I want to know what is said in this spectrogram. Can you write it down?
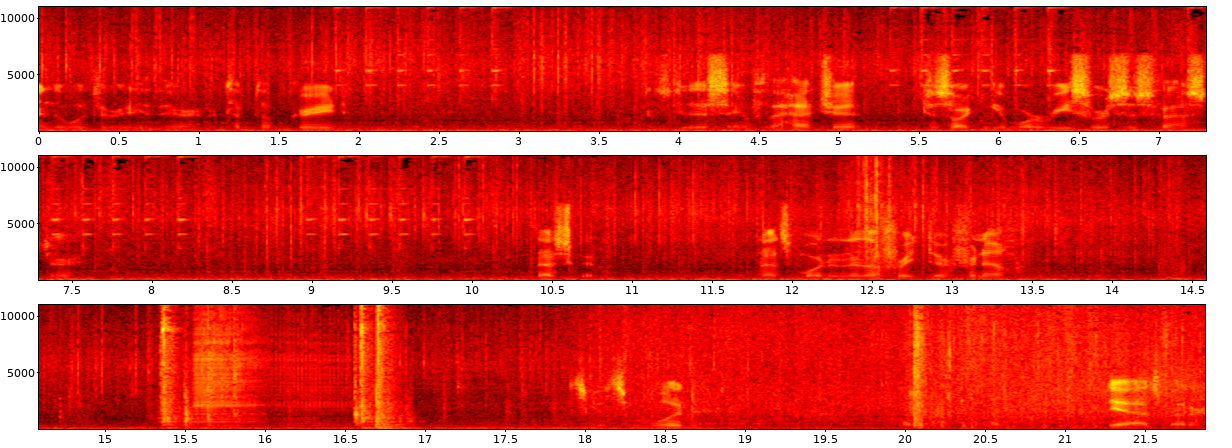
and the wood's already there. Attempt upgrade. Let's do the same for the hatchet, just so I can get more resources faster. That's good. That's more than enough right there for now. Let's get some wood. Yeah, that's better.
